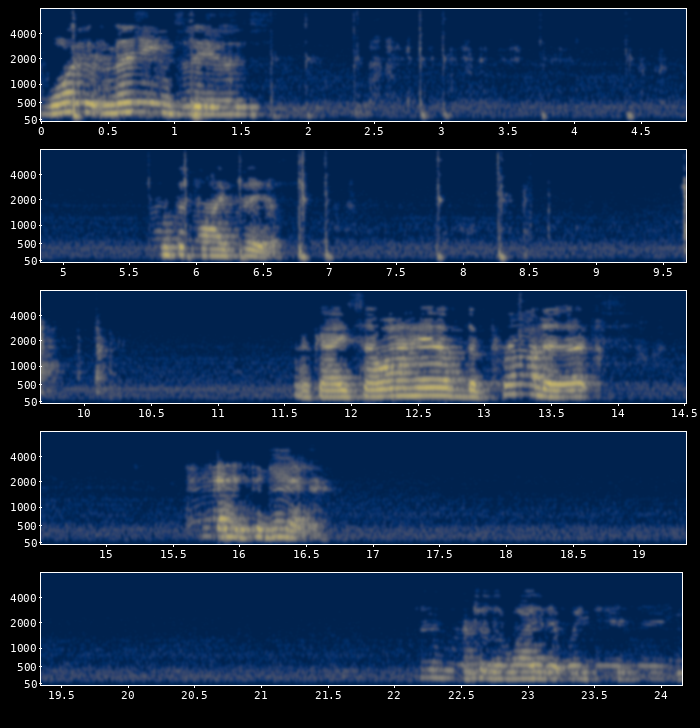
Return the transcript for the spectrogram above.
what it means is something like this. Okay, so I have the products added together. Similar to the way that we did the,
